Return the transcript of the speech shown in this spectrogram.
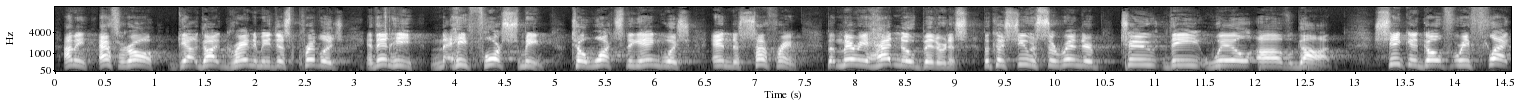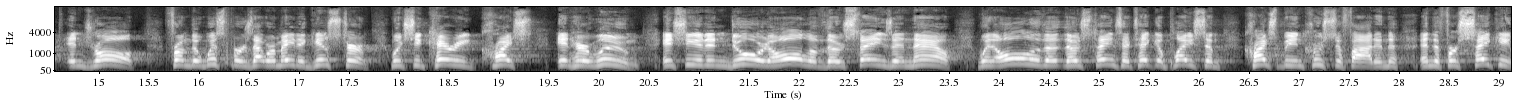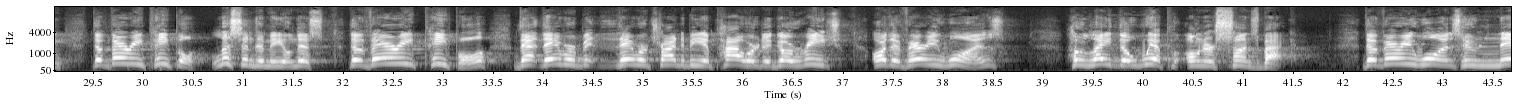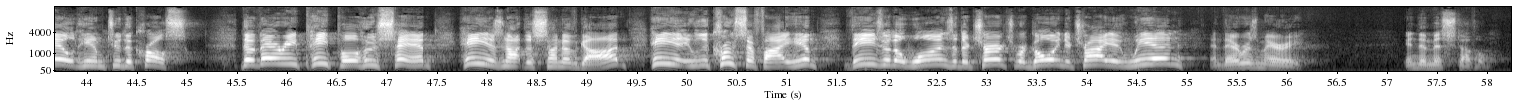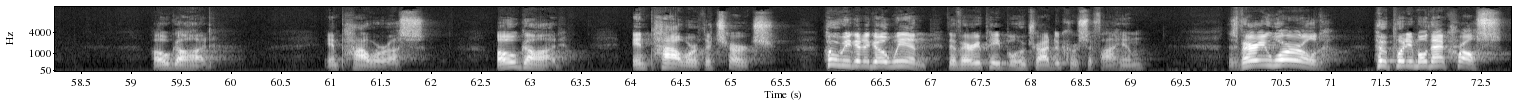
I mean, after all, God granted me this privilege, and then He, he forced me to watch the anguish and the suffering. But Mary had no bitterness because she was surrendered to the will of God she could go reflect and draw from the whispers that were made against her when she carried Christ in her womb. And she had endured all of those things. And now, when all of the, those things had taken place and Christ being crucified and the, and the forsaking, the very people, listen to me on this, the very people that they were, they were trying to be empowered to go reach are the very ones who laid the whip on her son's back the very ones who nailed him to the cross. The very people who said, He is not the Son of God, He crucify him. These are the ones that the church were going to try and win. And there was Mary in the midst of them. Oh God, empower us. Oh God, empower the church Who are we going to go win? The very people who tried to crucify him. This very world who put him on that cross.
